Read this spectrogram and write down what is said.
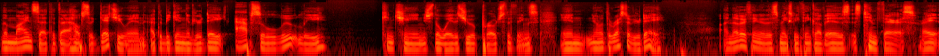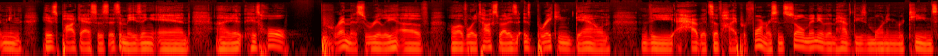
the mindset that that helps to get you in at the beginning of your day absolutely can change the way that you approach the things in you know the rest of your day. Another thing that this makes me think of is is Tim Ferriss, right? I mean, his podcast is it's amazing, and uh, his whole premise really of of what he talks about is is breaking down the habits of high performers. And so many of them have these morning routines.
